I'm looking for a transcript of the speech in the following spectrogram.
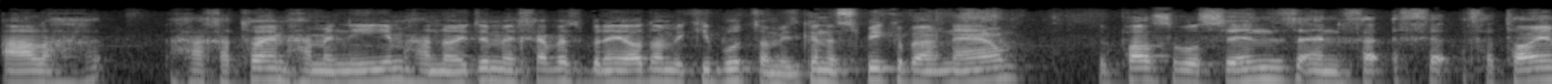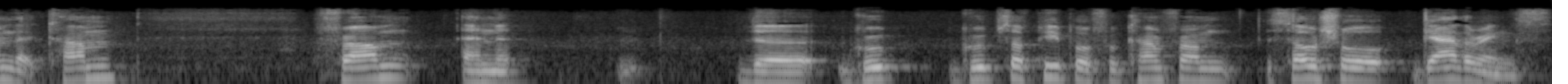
al Hachatoim Hameniyim Hanoidim Mecheves B'nei Adam V'Kibbutzam. He's going to speak about now the possible sins and Chatoim that come from and the group groups of people who come from social gatherings.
